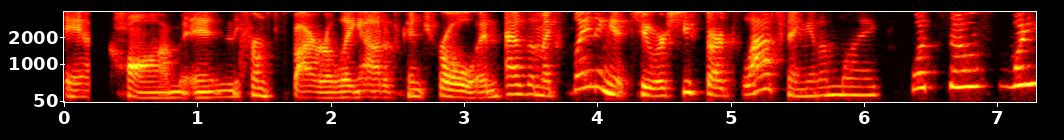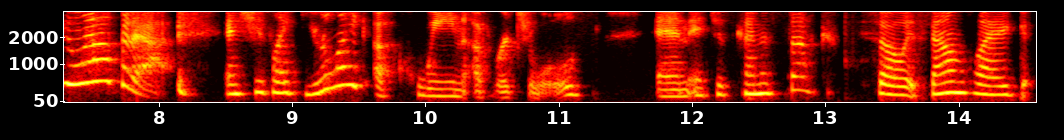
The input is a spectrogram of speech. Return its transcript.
and calm and from spiraling out of control. And as I'm explaining it to her, she starts laughing and I'm like, what's so what are you laughing at? And she's like you're like a queen of rituals. And it just kind of stuck. So it sounds like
